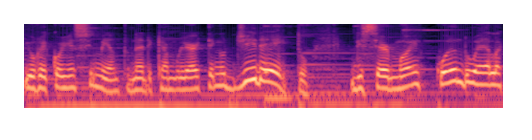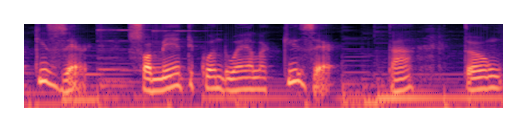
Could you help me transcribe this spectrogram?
e o reconhecimento né, de que a mulher tem o direito de ser mãe quando ela quiser, somente quando ela quiser, tá? Então,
